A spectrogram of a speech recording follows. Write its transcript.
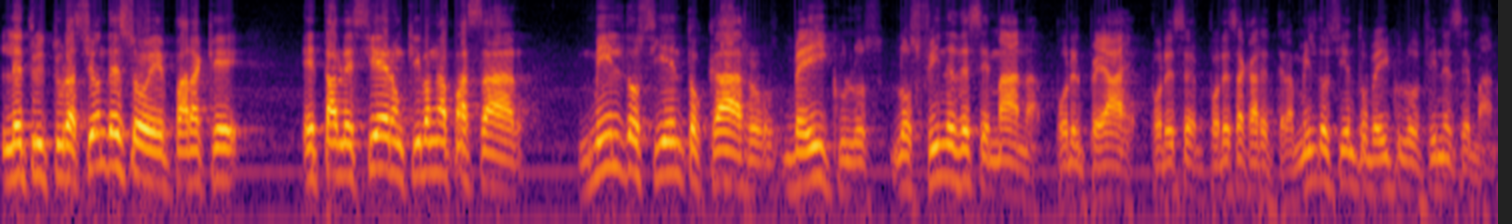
la estructuración de eso es para que establecieron que iban a pasar 1.200 carros, vehículos, los fines de semana por el peaje, por, ese, por esa carretera, 1.200 vehículos los fines de semana.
